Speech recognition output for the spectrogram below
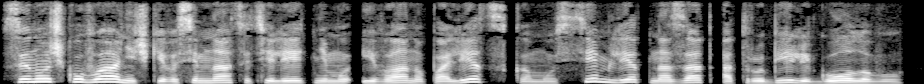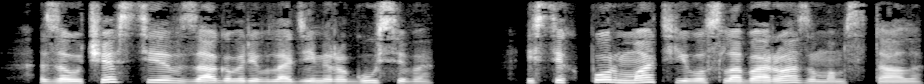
Сыночку Ванечке, восемнадцатилетнему Ивану Полецкому, семь лет назад отрубили голову за участие в заговоре Владимира Гусева, и с тех пор мать его слаба разумом стала.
